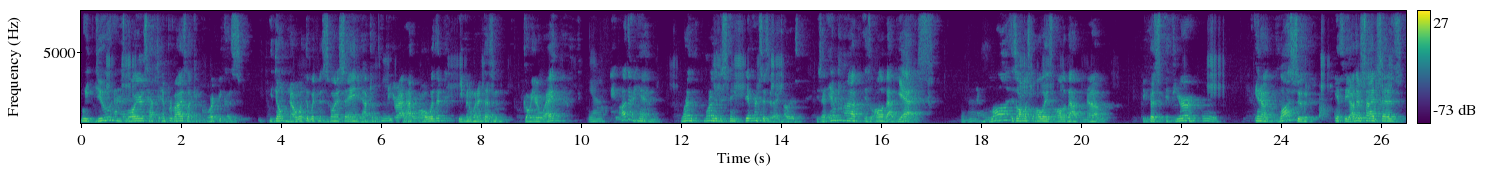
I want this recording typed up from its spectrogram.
we do, as lawyers, have to improvise like in court because you don't know what the witness is going to say and you have to mm-hmm. figure out how to roll with it, even when it doesn't go your way. Yeah. On the other hand, one of the, one of the distinct differences that I've noticed is that improv is all about yes. And law is almost always all about no. Because if you're mm. in a lawsuit, if the other side says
